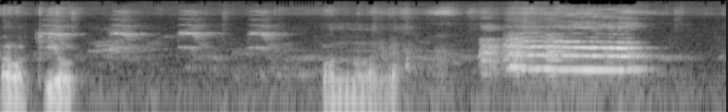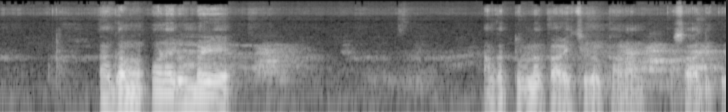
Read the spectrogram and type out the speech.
പ്രവൃത്തിയോ ഒന്നുമല്ല. അകം ഉണരുമ്പോഴേ അകത്തുള്ള കാഴ്ചകൾ കാണാൻ സാധിക്കുക.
